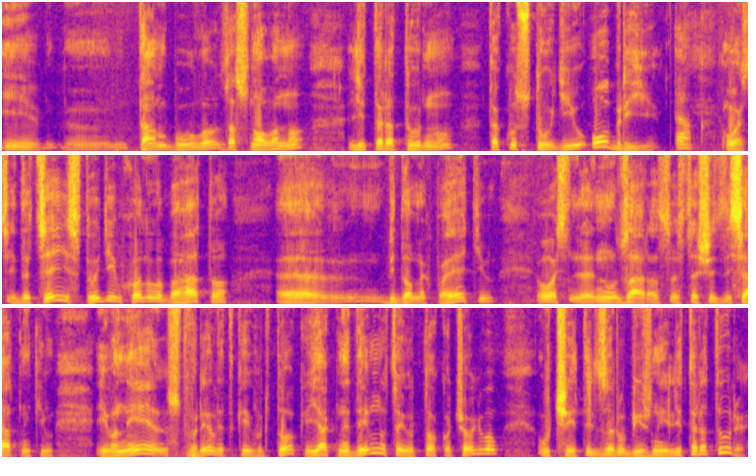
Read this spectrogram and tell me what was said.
і е, там було засновано літературну таку студію обрії. Так. Ось, і до цієї студії входило багато е, відомих поетів. Ось е, ну, зараз ось це шістдесятників. І вони створили такий гурток. І як не дивно, цей гурток очолював учитель зарубіжної літератури.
